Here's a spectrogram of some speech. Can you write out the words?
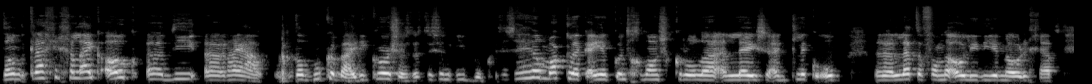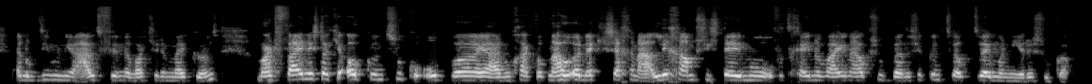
dan krijg je gelijk ook uh, die, uh, nou ja, dat boek erbij, die cursus. Het is een e-book. Het is heel makkelijk en je kunt gewoon scrollen en lezen en klikken op de letter van de olie die je nodig hebt. En op die manier uitvinden wat je ermee kunt. Maar het fijn is dat je ook kunt zoeken op, ja, hoe ga ik dat nou netjes zeggen, nou, lichaamssystemen of hetgene waar je nou op zoek bent. Dus je kunt wel op twee manieren zoeken.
